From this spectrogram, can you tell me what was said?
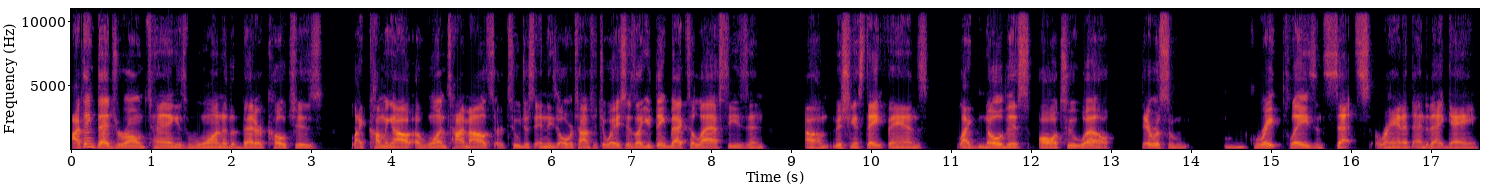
I think that Jerome Tang is one of the better coaches, like coming out of one timeouts or two, just in these overtime situations. Like you think back to last season, um, Michigan State fans, like know this all too well. There were some great plays and sets ran at the end of that game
